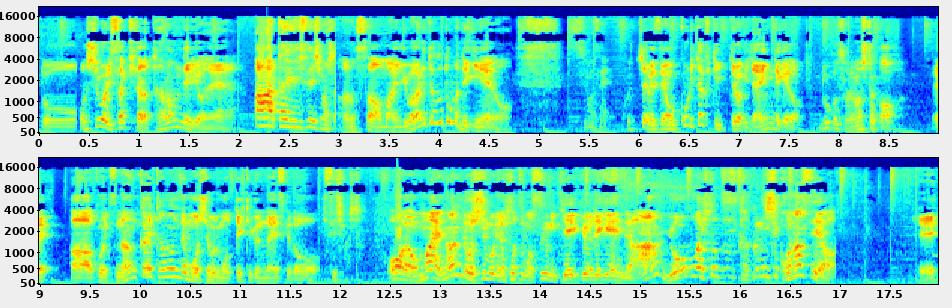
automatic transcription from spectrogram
と、おしぼりさっきから頼んでるよね。ああ、大変失礼しました。あのさ、お前言われたこともできねえの？すいません。こっちは別に怒りたくて言ってるわけじゃないんだけど。どうかされましたか？え、ああ、こいつ何回頼んでもおしぼり持ってきてくんないんですけど。失礼しました。おい、お前なんでおしぼりを一つもすぐに提供できねえんだよ？あ？要望は一つずつ確認してこなせよ。え？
